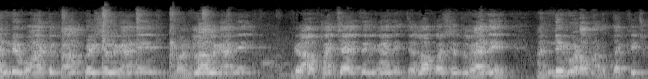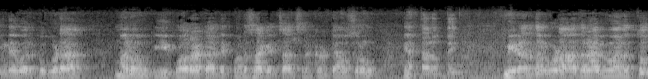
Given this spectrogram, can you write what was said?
అన్ని వార్డు కార్పొరేషన్లు కానీ మండలాలు కానీ గ్రామ పంచాయతీలు కానీ జిల్లా పరిషత్తులు కానీ అన్నీ కూడా మనం దక్కించుకునే వరకు కూడా మనం ఈ పోరాటాన్ని కొనసాగించాల్సినటువంటి అవసరం ఎంత ఉంది మీరందరూ కూడా ఆదరాభిమానంతో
